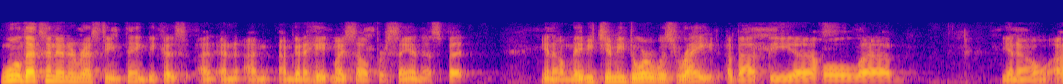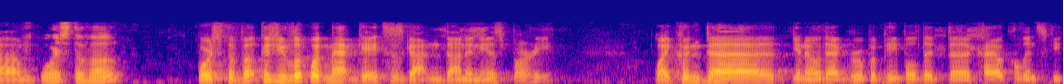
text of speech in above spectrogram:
Well, that's an interesting thing because, and I'm I'm going to hate myself for saying this, but you know, maybe Jimmy Dore was right about the uh, whole, uh, you know, um, force the vote. Force the vote because you look what Matt Gaetz has gotten done in his party. Why couldn't uh, you know that group of people that uh, Kyle Kulinski?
